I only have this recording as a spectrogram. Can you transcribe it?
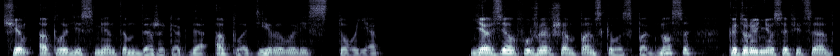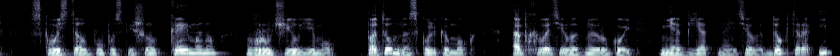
чем аплодисментам, даже когда аплодировали стоя. Я взял фужер шампанского с подноса, который нес официант, сквозь толпу поспешил к Кейману, вручил ему. Потом, насколько мог, обхватил одной рукой необъятное тело доктора и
